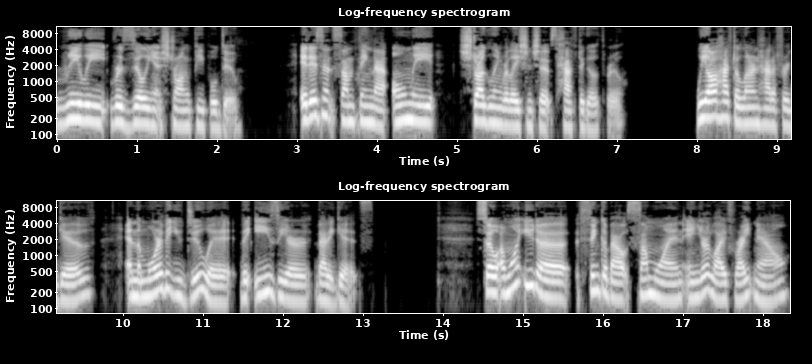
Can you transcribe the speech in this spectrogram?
really resilient, strong people do. It isn't something that only struggling relationships have to go through. We all have to learn how to forgive. And the more that you do it, the easier that it gets. So I want you to think about someone in your life right now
